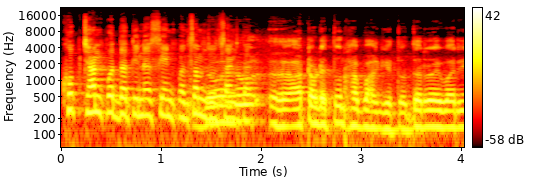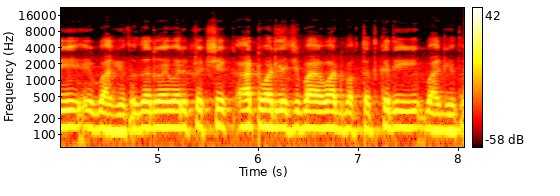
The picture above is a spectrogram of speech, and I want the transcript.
खूप छान पद्धतीनं सीन पण समजून सांगतात. जवळजवळ अ, आठवड्यातून हा भाग येतो. दर रविवारी भाग येतो. दर रविवारी प्रेक्षक आठ वाजल्याची बा वाट बघतात. कधी भाग येतो.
